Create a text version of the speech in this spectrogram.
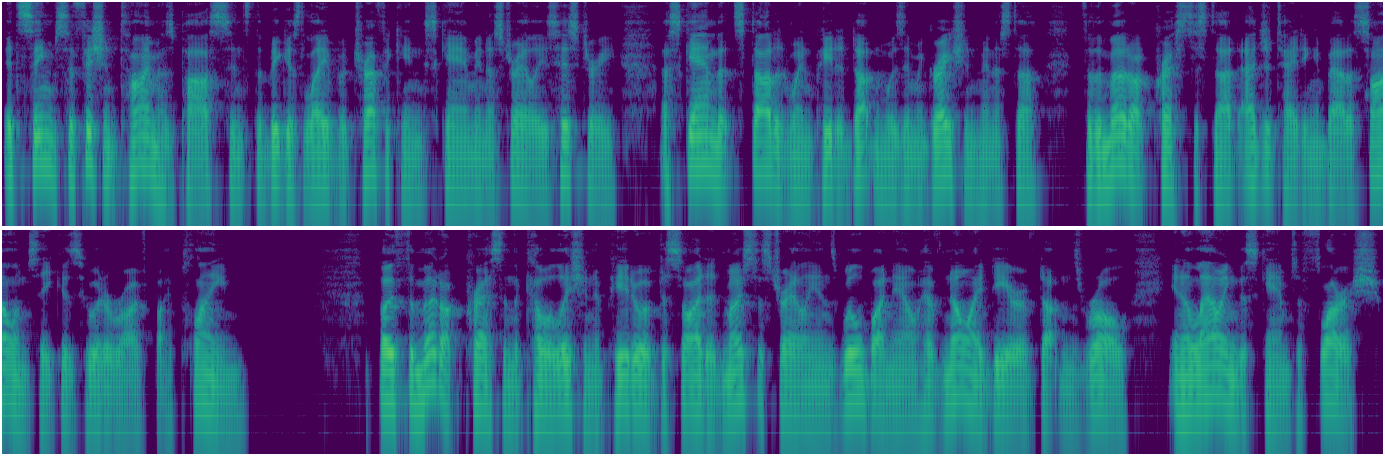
it seems sufficient time has passed since the biggest labour trafficking scam in Australia's history, a scam that started when Peter Dutton was Immigration Minister, for the Murdoch press to start agitating about asylum seekers who had arrived by plane. Both the Murdoch press and the coalition appear to have decided most Australians will by now have no idea of Dutton's role in allowing the scam to flourish.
